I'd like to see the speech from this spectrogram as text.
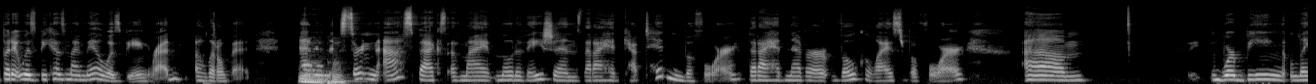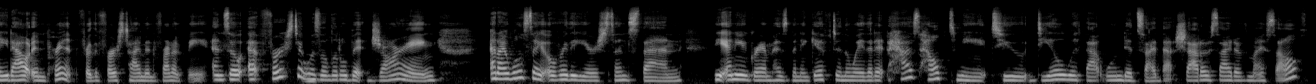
but it was because my mail was being read a little bit. And Mhm. certain aspects of my motivations that I had kept hidden before, that I had never vocalized before, um, were being laid out in print for the first time in front of me. And so at first it mm. was a little bit jarring. And I will say, over the years since then, the Enneagram has been a gift in the way that it has helped me to deal with that wounded side, that shadow side of myself.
